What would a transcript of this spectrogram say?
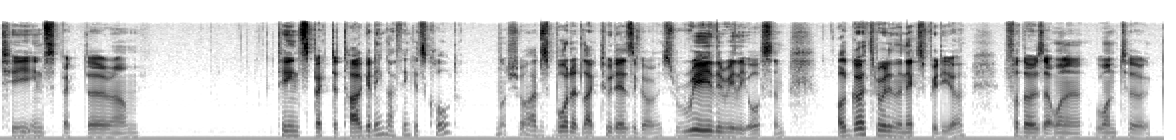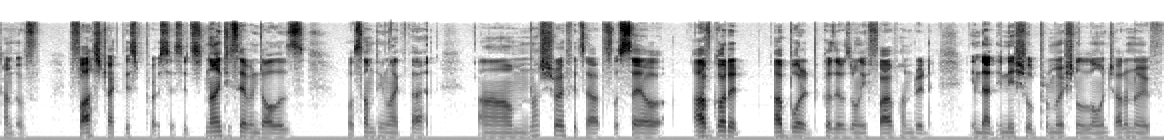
T inspector um, T inspector targeting I think it's called. I'm not sure. I just bought it like two days ago. It's really really awesome I'll go through it in the next video for those that want to want to kind of fast track this process. It's $97 or something like that. Um, not sure if it's out for sale. I've got it. I bought it because there was only 500 in that initial promotional launch. I don't know if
